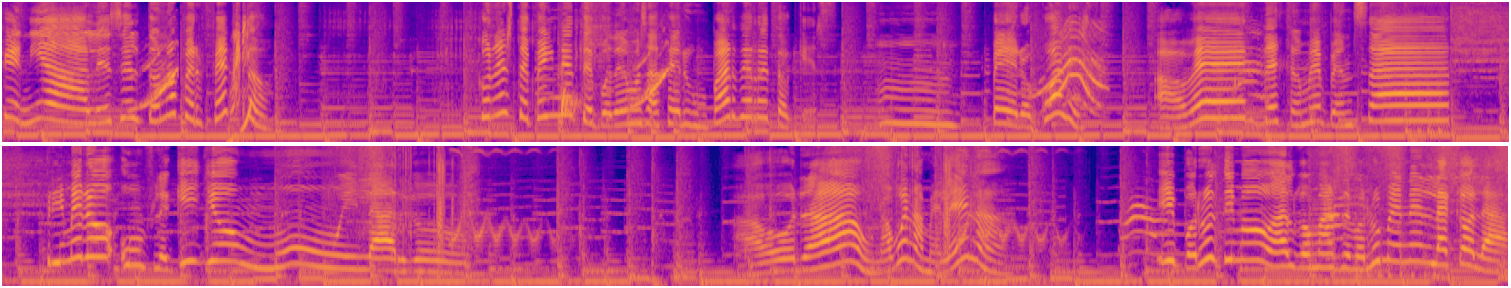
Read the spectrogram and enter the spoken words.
¡Genial! Es el tono perfecto. Con este peine te podemos hacer un par de retoques. ¿Pero cuáles? A ver, déjame pensar. Primero, un flequillo muy largo. Ahora, una buena melena. Y por último, algo más de volumen en la cola.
